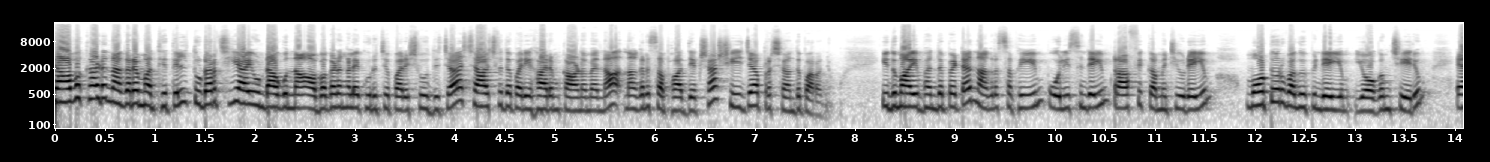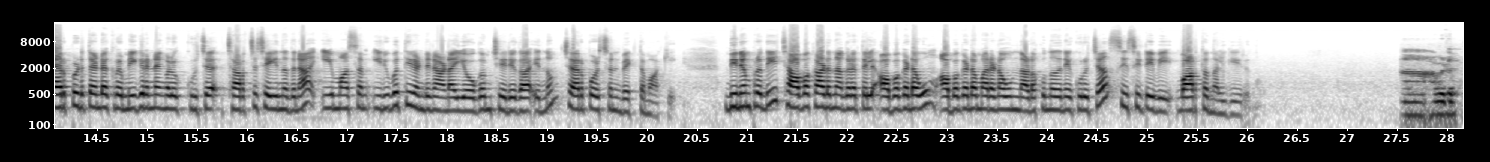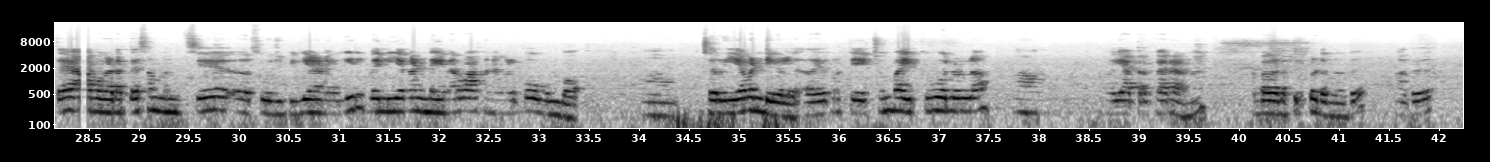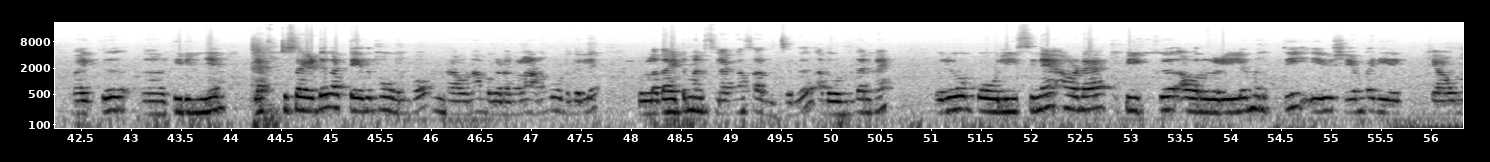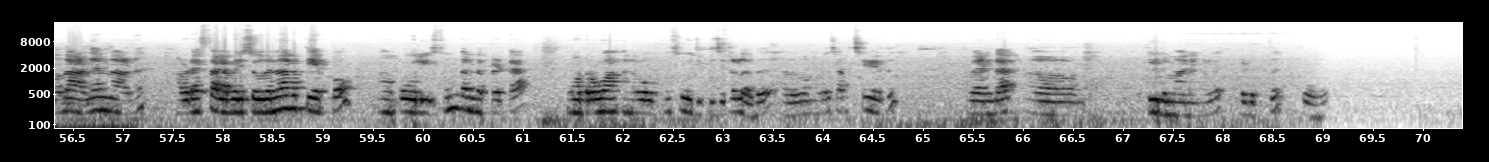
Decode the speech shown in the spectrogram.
ചാവക്കാട് നഗരമധ്യത്തിൽ തുടർച്ചയായി ഉണ്ടാകുന്ന അപകടങ്ങളെക്കുറിച്ച് പരിശോധിച്ച് ശാശ്വത പരിഹാരം കാണുമെന്ന് നഗരസഭാധ്യക്ഷ ഷീജ പ്രശാന്ത് പറഞ്ഞു. ഇതുമായി ബന്ധപ്പെട്ട് നഗരസഭയും പോലീസിന്റെയും ട്രാഫിക് കമ്മിറ്റിയുടെയും മോട്ടോർ വകുപ്പിന്റെയും യോഗം ചേരും. ഏർപ്പെടുത്തേണ്ട ക്രമീകരണങ്ങളെക്കുറിച്ച് ചർച്ച ചെയ്യുന്നതിന് ഈ മാസം ഇരുപത്തിരണ്ടിനാണ് യോഗം ചേരുക എന്നും ചെയർപേഴ്സൺ വ്യക്തമാക്കി. ദിനംപ്രതി ചാവക്കാട് നഗരത്തിൽ അപകടവും അപകടമരണവും നടക്കുന്നതിനെക്കുറിച്ച് സിസിടിവി വാർത്ത നൽകിയിരുന്നു. അവിടുത്തെ അപകടത്തെ സംബന്ധിച്ച് സൂചിപ്പിക്കുകയാണെങ്കിൽ വലിയ കണ്ടെയ്നർ വാഹനങ്ങൾ പോകുമ്പോൾ ചെറിയ വണ്ടികൾ അതായത് പ്രത്യേകിച്ചും ബൈക്ക് പോലുള്ള യാത്രക്കാരാണ് അപകടത്തിൽപ്പെടുന്നത്. അത് ബൈക്ക് തിരിഞ്ഞ് ലെഫ്റ്റ് സൈഡ് കട്ട് ചെയ്ത് പോകുമ്പോൾ ഉണ്ടാവുന്ന അപകടങ്ങളാണ് കൂടുതൽ ഉള്ളതായിട്ട് മനസ്സിലാക്കാൻ സാധിച്ചത്. അതുകൊണ്ട് തന്നെ ഒരു പോലീസിനെ അവിടെ പീക്ക് അവറുകളിൽ നിർത്തി ഈ വിഷയം പരിഹരിക്കാവുന്നതാണ് എന്നാണ് അവിടെ സ്ഥലപരിശോധന നടത്തിയപ്പോൾ പോലീസും ബന്ധപ്പെട്ട മോട്ടോർ വാഹന വകുപ്പ് സൂചിപ്പിച്ചിട്ടുള്ളത്. അത് നമ്മൾ ചർച്ച ചെയ്ത് വേണ്ട തീരുമാനങ്ങൾ എടുത്ത് പോകും.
